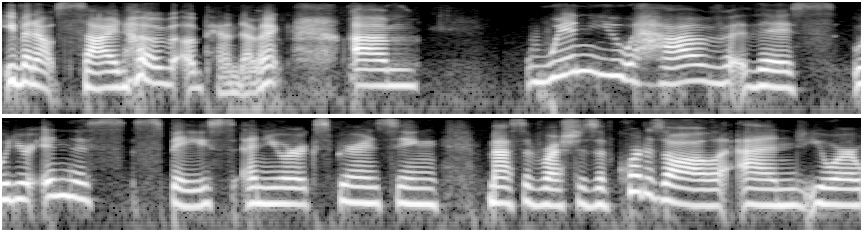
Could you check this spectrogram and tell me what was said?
even outside of a pandemic. Um, when you have this, when you're in this space and you're experiencing massive rushes of cortisol and you're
